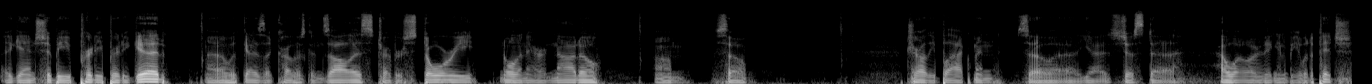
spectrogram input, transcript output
again, should be pretty, pretty good with guys like Carlos Gonzalez, Trevor Story, Nolan Arenado. Um, so Charlie Blackmon. So uh, yeah, it's just uh, how well are they going to be able to pitch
